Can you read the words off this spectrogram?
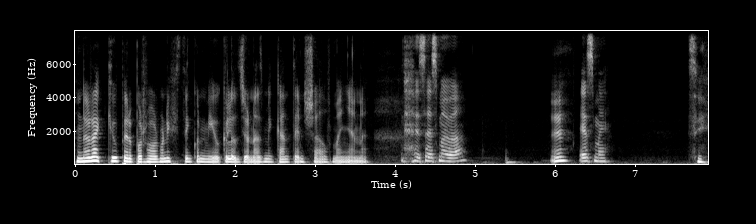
No era Q, pero por favor manifiesten conmigo que los Jonas me canten Shelf mañana. Es Esme, ¿verdad? ¿Eh? Esme. Sí.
